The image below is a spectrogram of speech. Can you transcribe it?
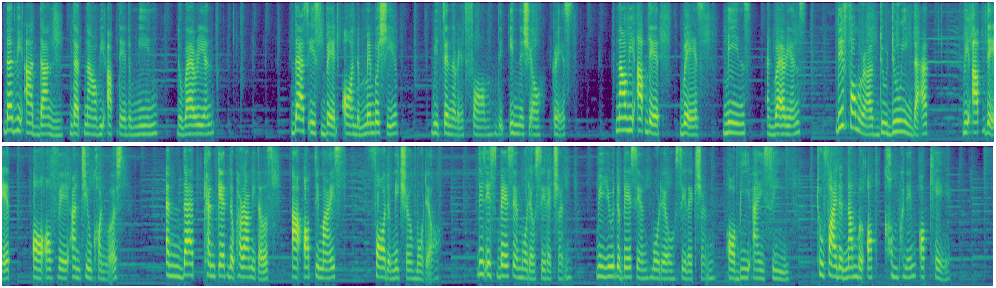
that we are done that now we update the mean, the variance. That is based on the membership we generate from the initial grades. Now we update weights, means, and variance this formula do doing that, we update all of way until converse, and that can get the parameters are optimized for the mixture model. This is Bayesian model selection. We use the Bayesian model selection or BIC to find the number of component of K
